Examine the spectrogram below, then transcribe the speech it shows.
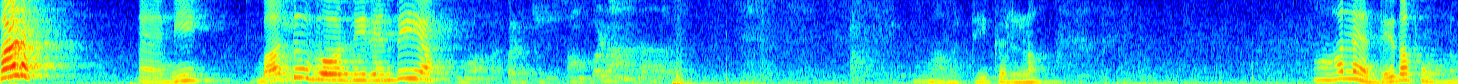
ਫੜ। ਐਵੇਂ ਵਾਧੂ ਬੋਲਦੀ ਰਹਿੰਦੀ ਆ ਮਾਤਾ ਪਰ ਕੀ ਸੰਭਣਾ ਨਾ ਮਾਰਦੀ ਗੱਲਾਂ। ਆ ਲੈਂਦੇ ਤਾਂ ਫੋਨ।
